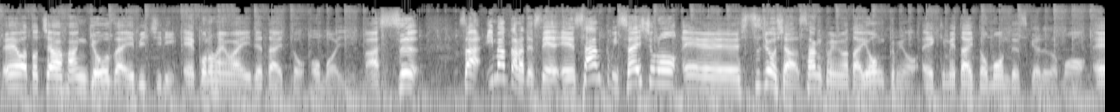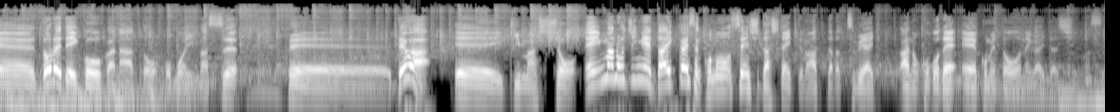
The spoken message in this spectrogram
ー、えー、あとチャーハン、餃子、エビチリ、えー、この辺は入れたいと思います。さあ、今からですね、えー、3組最初の、えー、出場者、3組または4組を、えー、決めたいと思うんですけれども、えー、どれでいこうかなと思います。えー、では、えー、行きましょう。えー、今のうちにね、大回戦この選手出したいっていうのあったら、つぶやい、あの、ここで、えー、コメントをお願いいたします。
